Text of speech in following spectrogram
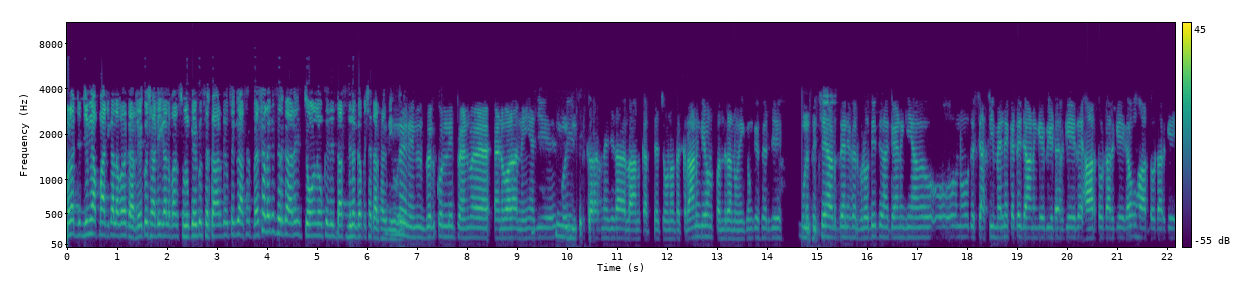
ਮਤਲਬ ਜਿ- ਜਿਵੇਂ ਆਪਾਂ ਅੱਜ ਗੱਲਬਾਤ ਕਰ ਲਈਏ ਕੋਈ ਸਾਡੀ ਗੱਲਬਾਤ ਸੁਣ ਕੇ ਕੋਈ ਸਰਕਾਰ ਦੇ ਉੱਤੇ ਕੋਈ ਅਸਰ ਪੈ ਸਕਦਾ ਕਿ ਸਰਕਾਰ ਇਸ ਚੋਣ ਨੂੰ ਕਿ 10 ਦਿਨ ਅੱਗੇ ਪਿੱਛਾ ਕਰ ਸਕਦੀ ਹੋਵੇ? ਨਹੀਂ ਨਹੀਂ ਬਿਲਕੁਲ ਨਹੀਂ ਪੈਣ ਪੈਣ ਵਾਲਾ ਨਹੀਂ ਹੈ ਜੀ। ਇਹ। ਕੋਈ ਸਰਕਾਰ ਨੇ ਜਿਹੜਾ ਐਲਾਨ ਕਰਤੇ ਚੋਣਾਂ ਤਾਂ ਕਰਾਣਗੇ ਹੁਣ 15 ਨੂੰ ਹੀ ਕਿਉਂਕਿ ਫਿਰ ਜੇ ਹੁਣ ਪਿੱਛੇ ਹਟਦੇ ਨੇ ਫਿਰ ਵਿਰੋਧੀ ਧਿਰਾਂ ਕਹਿਣਗੀਆਂ ਉਹ- ਉਹਨੂੰ ਉਹਦੇ ਸਿਆਸੀ ਮੈਨੇ ਕੱਢੇ ਜਾਣਗੇ ਵੀ ਡਰ ਗਏ ਇਹਦੇ ਹਾਰ ਤੋਂ ਡਰ ਗਏ ਗਾਉਂ ਹਾਰ ਤੋਂ ਡਰ ਗਏ।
